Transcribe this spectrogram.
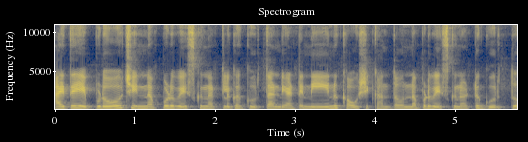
అయితే ఎప్పుడో చిన్నప్పుడు వేసుకున్నట్లుగా గుర్తండి. అంటే నేను కౌశిక్ అంత ఉన్నప్పుడు వేసుకున్నట్టు గుర్తు.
